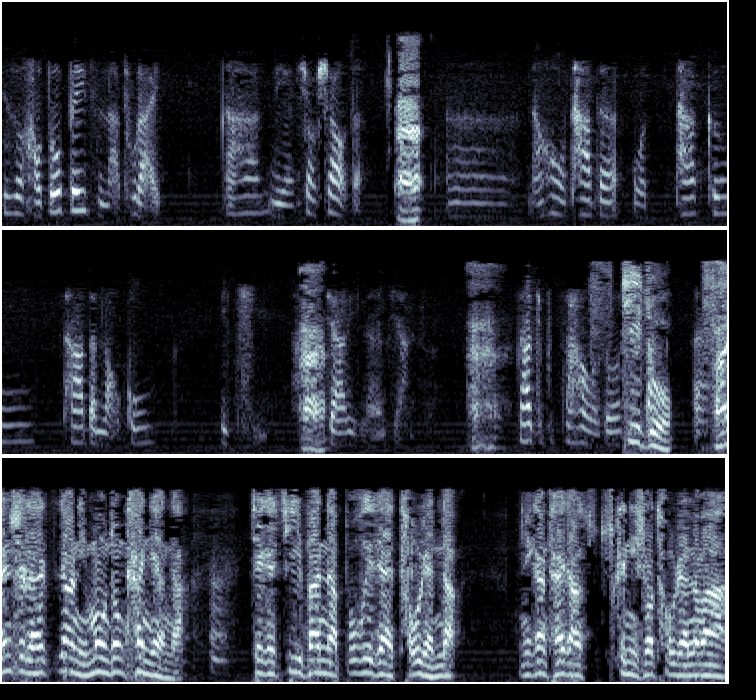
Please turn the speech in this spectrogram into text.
就是好多杯子拿出来，他脸笑笑的，啊，嗯、然后他的我他跟他的老公一起，啊家里人这样子，啊，那就不知道我说记住哎，凡是来让你梦中看见的，嗯。这个一般的不会再投人的。你看台长跟你说投人了吗？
